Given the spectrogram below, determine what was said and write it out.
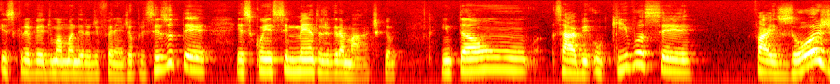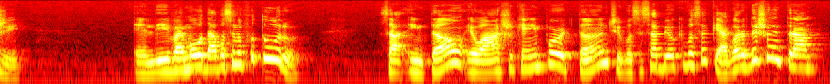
escrever de uma maneira diferente, eu preciso ter esse conhecimento de gramática. Então, sabe, o que você faz hoje, ele vai moldar você no futuro. Então, eu acho que é importante você saber o que você quer. Agora, deixa eu entrar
